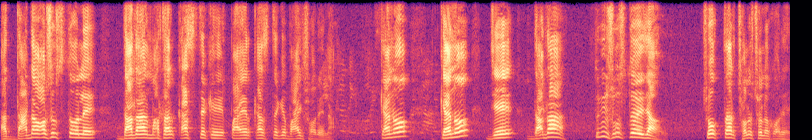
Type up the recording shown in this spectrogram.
আর দাদা অসুস্থ হলে দাদার মাথার কাছ থেকে, পায়ের কাছ থেকে ভাই সরে না। কেন? কেন? যে, দাদা, তুমি সুস্থ হয়ে যাও। চোখ তার ছলো ছলো করে।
